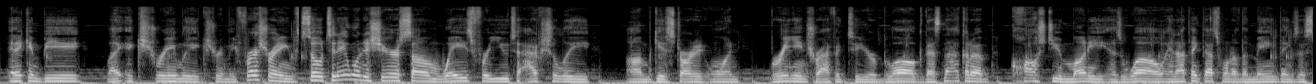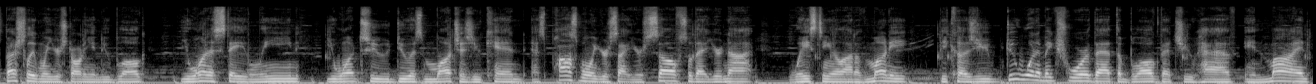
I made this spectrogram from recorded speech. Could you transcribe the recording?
And it can be like extremely, extremely frustrating. So today I want to share some ways for you to actually um, get started on bringing traffic to your blog that's not going to cost you money as well. And I think that's one of the main things, especially when you're starting a new blog. You want to stay lean. You want to do as much as you can as possible on your site yourself so that you're not wasting a lot of money because you do want to make sure that the blog that you have in mind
